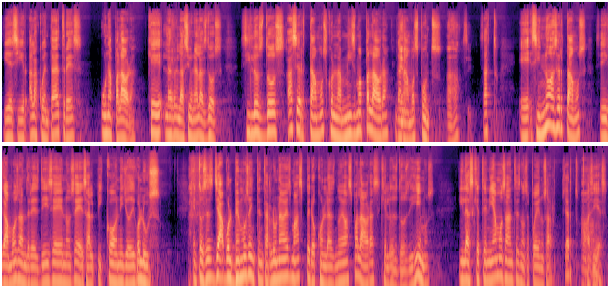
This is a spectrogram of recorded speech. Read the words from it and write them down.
y decir a la cuenta de tres una palabra que la relacione a las dos. Si los dos acertamos con la misma palabra, ganamos puntos. Ajá, sí. Exacto. Eh, si no acertamos, si digamos Andrés dice, no sé, salpicón y yo digo luz, entonces ya volvemos a intentarlo una vez más, pero con las nuevas palabras que los dos dijimos. Y las que teníamos antes no se pueden usar, ¿cierto? Ajá. Así es.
